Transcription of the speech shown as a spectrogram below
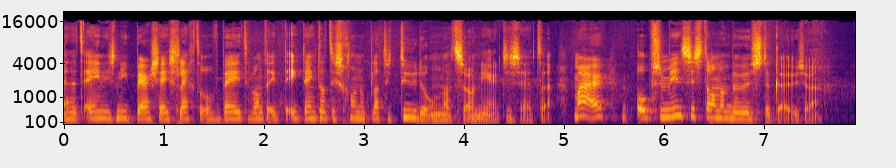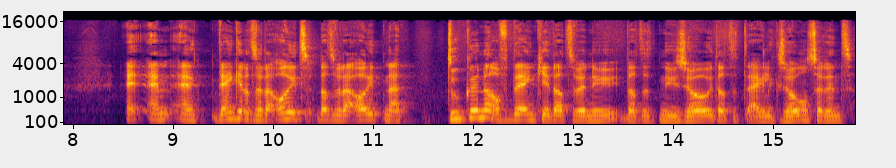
En het een is niet per se slechter of beter, want ik, ik denk dat is gewoon een platitude om dat zo neer te zetten. Maar op zijn minst is het dan een bewuste keuze. En, en, en denk je dat we daar ooit, dat we daar ooit naartoe kunnen? Of denk je dat, we nu, dat het nu zo, dat het eigenlijk zo ontzettend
